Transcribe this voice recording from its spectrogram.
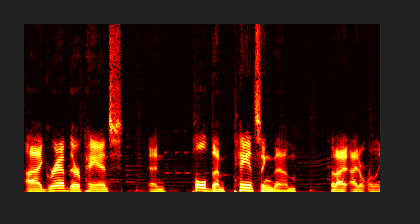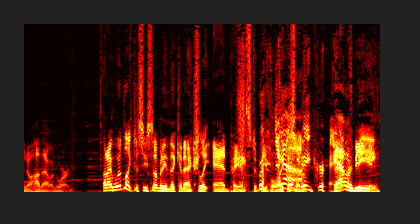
I grabbed their pants and pulled them, pantsing them, but I, I don't really know how that would work. But I would like to see somebody that could actually add pants to people. like I Yeah, said. that'd be great. That, That would would be, be-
